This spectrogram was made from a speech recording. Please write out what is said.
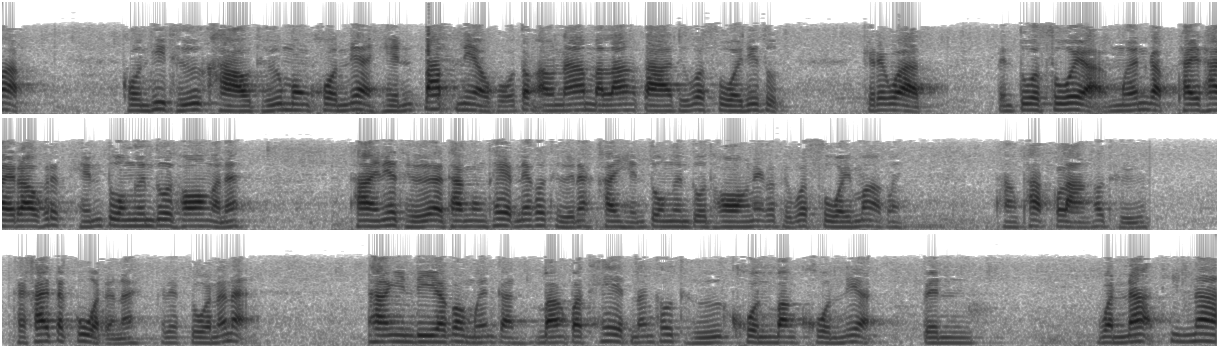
มาก คนที่ถือข่าวถือมงคลเนี่ย เห็นปั๊บเนี่ยโหต้องเอาน้ำมาล้างตา ถือว่าซวยที่สุดเรียกว่าเป็นตัวซวยอะ เหมือนกับไทยๆเราเรียกเห็นตัวเงินตัวทองอะนะ ไทยเนี่ยถือทางกรุงเทพเนี่ยเขาถือนะใครเห็นตัวเงินตัวทองเนี่ยเขาถือว่าซวยมากเลย ทางภาคกลางเขาถือ คล้ายๆ ตะกวดอะนะเรียกตัวนั้นอะ ทางอินเดียก็เหมือนกัน บางประเทศนั้นเขาถือคนบางคนเนี่ย เป็นวันณะที่น่า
